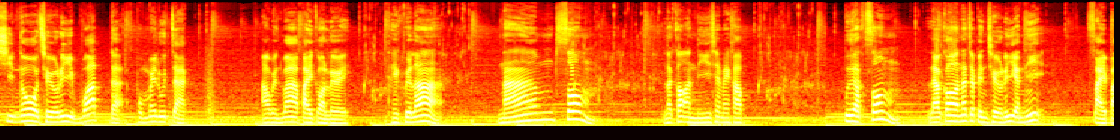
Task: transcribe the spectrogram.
ชิโนเชอรี่วัดอะผมไม่รู้จัก เอาเป็นว่าไปก่อนเลย เทคเวล่าน้ำส้ม แล้วก็อันนี้ใช่ไหมครับ เปลือกส้ม แล้วก็น่าจะเป็นเชอร์รี่อันนี้ ใส่ไป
